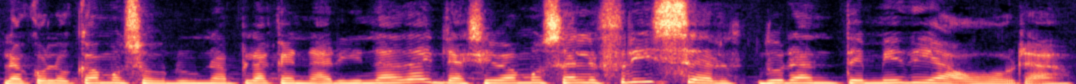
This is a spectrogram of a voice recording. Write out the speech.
La colocamos sobre una placa enharinada y la llevamos al freezer durante media hora.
